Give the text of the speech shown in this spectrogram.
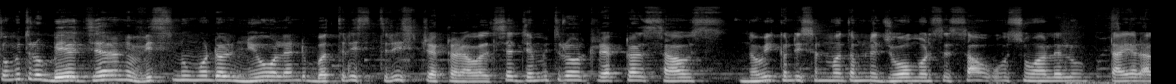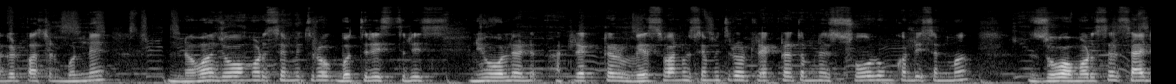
તો મિત્રો બે હજાર અને વીસનું મોડલ ન્યૂ ઓલેન્ડ બત્રીસ ત્રીસ ટ્રેક્ટર આવેલ છે, જે મિત્રો ટ્રેક્ટર સાવ નવી કન્ડિશનમાં તમને જોવા મળશે. સાવ ઓછું હાલેલું ટાયર આગળ પાછળ બંને નવા જોવા મળશે મિત્રો. બત્રીસ ત્રીસ ન્યૂ ઓલેન્ડ આ ટ્રેક્ટર વેચવાનું છે મિત્રો. ટ્રેક્ટર તમને શોરૂમ કન્ડિશનમાં જોવા મળશે. સાઇડ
